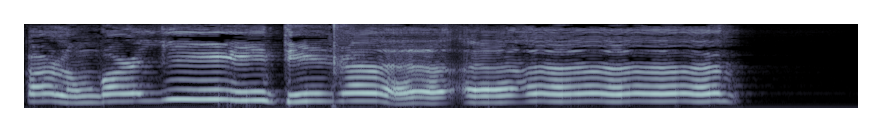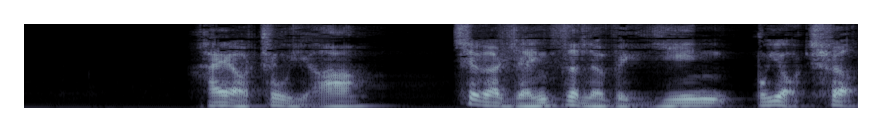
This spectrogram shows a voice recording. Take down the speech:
个龙儿音的人，还要注意啊，这个人字的尾音不要撤，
